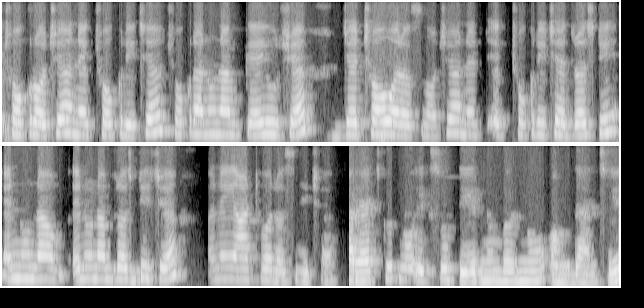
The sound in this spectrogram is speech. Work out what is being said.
છોકરો છે અને એક છોકરી છે. છોકરાનું નામ કેયુ છે, જે છ વર્ષનો છે અને એક છોકરી છે દ્રષ્ટિ. એનું નામ એનું નામ દ્રષ્ટિ છે અને એ આઠ વર્ષની છે. આ રાજકોટનું એકસો તેર નંબરનું અંગદાન છે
